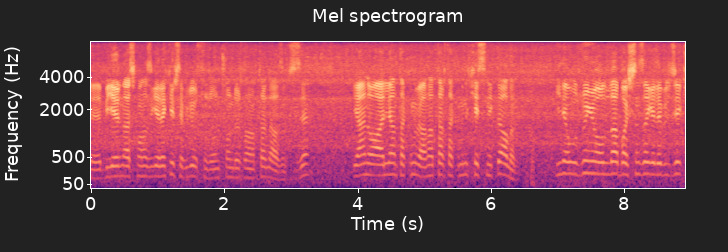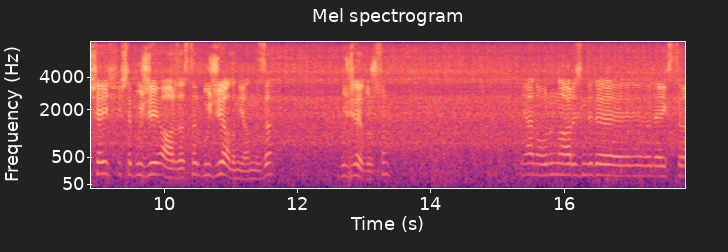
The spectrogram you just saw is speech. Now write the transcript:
e, bir yerini açmanız gerekirse biliyorsunuz 13-14 anahtar lazım size. Yani o alyan takımı ve anahtar takımını kesinlikle alın. Yine uzun yolda başınıza gelebilecek şey işte buji arızasıdır. Buji alın yanınıza. Buji de dursun. Yani onun haricinde de öyle ekstra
